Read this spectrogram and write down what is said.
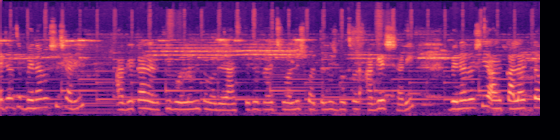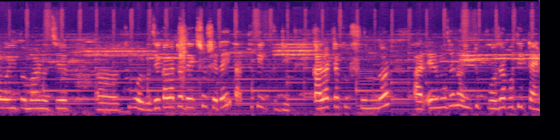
এটা হচ্ছে বেনারসি শাড়ি। আগেকার আর কি বললাম তোমাদের আজ থেকে প্রায় চুয়াল্লিশ পঁয়তাল্লিশ বছর আগের শাড়ি। বেনারসি আর কালারটা ওই তোমার হচ্ছে কি বলব যে কালারটা দেখছ সেটাই তার থেকে একটু ডিপ কালারটা খুব সুন্দর আর এর মধ্যে না একটু প্রজাপতির টাইপ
